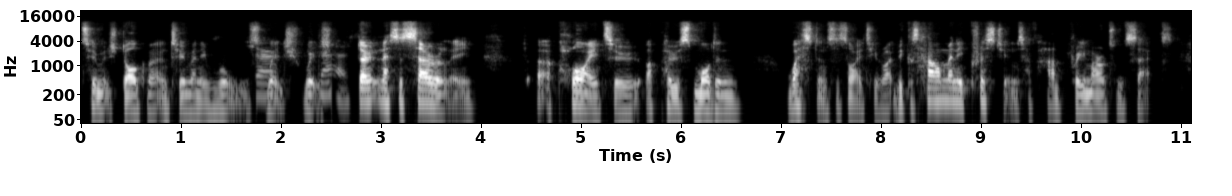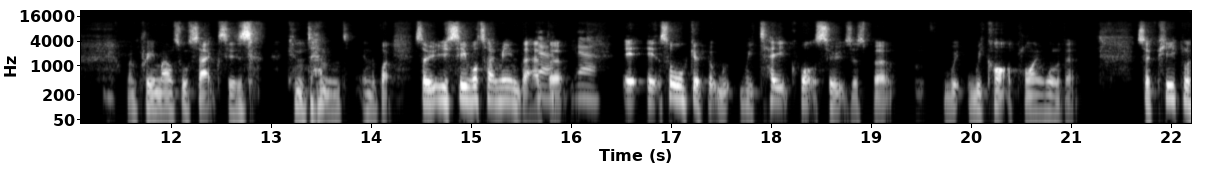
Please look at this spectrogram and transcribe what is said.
too much dogma and too many rules, sure, which which don't necessarily apply to a postmodern Western society, right? Because how many Christians have had premarital sex mm. when premarital sex is condemned in the Bible? So you see what I mean there? Yeah, yeah. It, it's all good, but we, we, take what suits us, but we, we can't apply all of it. So people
